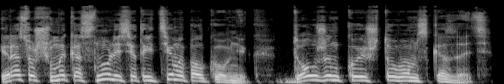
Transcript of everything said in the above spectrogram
И раз уж мы коснулись этой темы, полковник, должен кое-что вам сказать.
